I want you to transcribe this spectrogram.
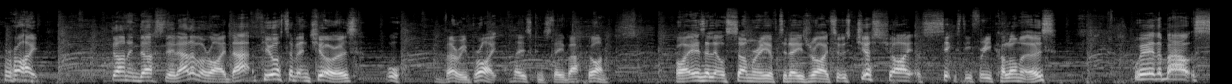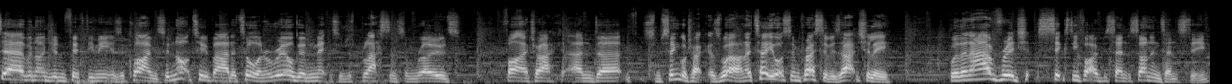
right, done and dusted. Hell of a ride that. Fuerteventuras, oh, very bright. Those can stay back on. Right, here's a little summary of today's ride. So it was just shy of 63 kilometers with about 750 meters of climbing. So not too bad at all, and a real good mix of just blasting some roads, fire track, and uh, some single track as well. And I tell you what's impressive is actually, with an average 65% sun intensity,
